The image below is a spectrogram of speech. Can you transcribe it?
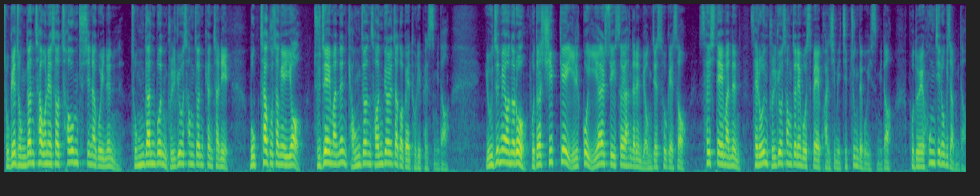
조계 종단 차원에서 처음 추진하고 있는 종단본 불교 성전 편찬이 목차 구성에 이어 주제에 맞는 경전 선별 작업에 돌입했습니다. 요즘의 언어로 보다 쉽게 읽고 이해할 수 있어야 한다는 명제 속에서 새 시대에 맞는 새로운 불교 성전의 모습에 관심이 집중되고 있습니다. 보도에 홍진호 기자입니다.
